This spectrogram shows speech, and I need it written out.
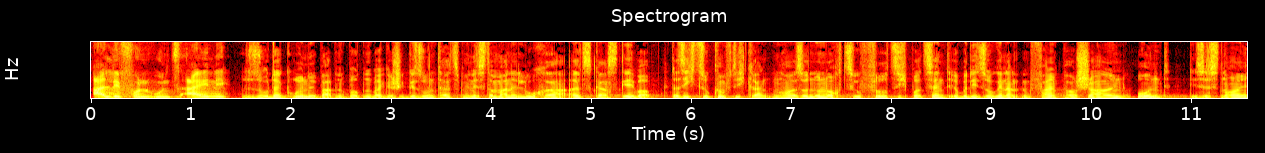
alle von uns einig. So der grüne baden-württembergische Gesundheitsminister Manne Lucha als Gastgeber, dass sich zukünftig Krankenhäuser nur noch zu 40 Prozent über die sogenannten Fallpauschalen und, dieses neu,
